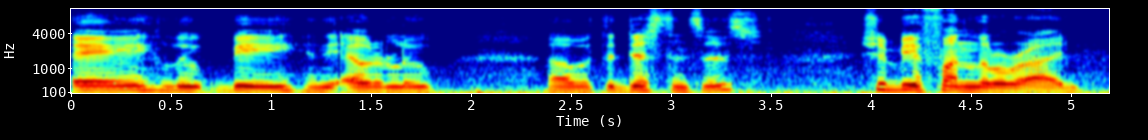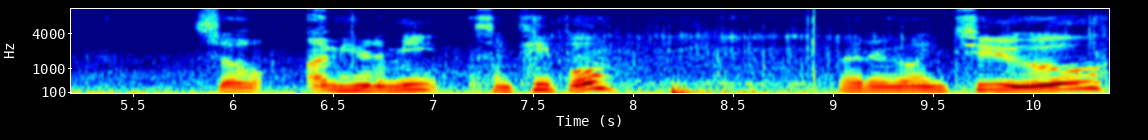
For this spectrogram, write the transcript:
A, loop B, and the outer loop uh, with the distances. Should be a fun little ride. So I'm here to meet some people that are going to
